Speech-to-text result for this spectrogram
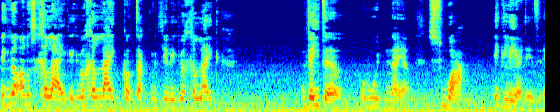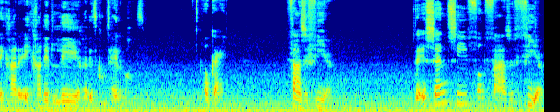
Ik wil alles gelijk. Ik wil gelijk contact met jullie. Ik wil gelijk weten hoe het, nou ja, zwaar. Ik leer dit. Ik ga, ik ga dit leren. Dit komt helemaal goed. Oké. Fase 4. De essentie van fase 4.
